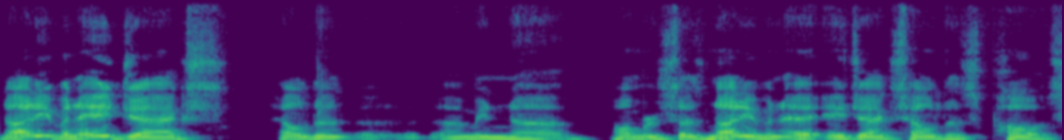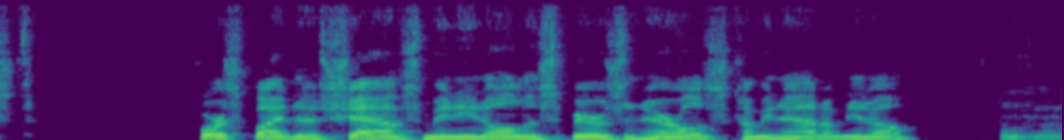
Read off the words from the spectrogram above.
"Not even Ajax held it." I mean, uh, Homer says, "Not even Ajax held his post." Forced by the shafts, meaning all the spears and arrows coming at him, you know, mm-hmm.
